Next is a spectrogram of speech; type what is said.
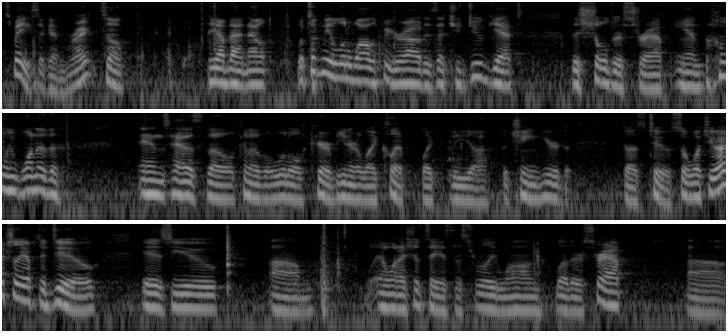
space again, right? So you have that. Now, what took me a little while to figure out is that you do get the shoulder strap and but only one of the ends has the kind of the little carabiner like clip like the uh, the chain here does too. So what you actually have to do is you um, and what I should say is this really long leather strap uh,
